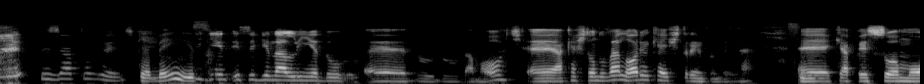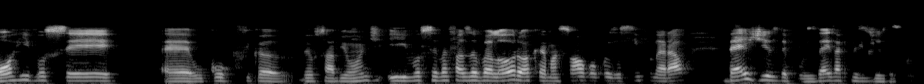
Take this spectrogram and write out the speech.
Exatamente. Que é bem isso. Seguindo, e seguindo a linha do, é, do, do, da morte, é a questão do velório que é estranho também, né? É, que a pessoa morre e você. É, o corpo fica, Deus sabe onde, e você vai fazer o velório ou a cremação, alguma coisa assim, funeral, 10 dias depois, 10 a 15 dias depois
